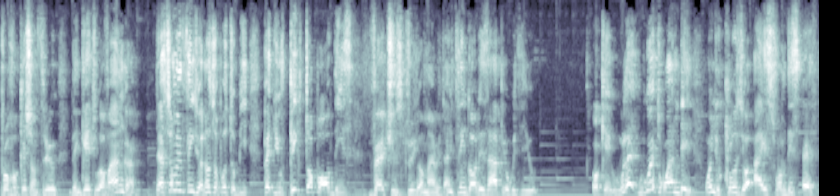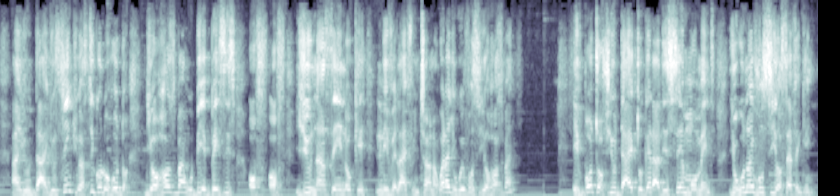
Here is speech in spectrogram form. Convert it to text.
provocation through the gateway of anger there are so many things you're not supposed to be but you've picked up all these virtues through your marriage i think god is happy with you Okay, wait, wait one day when you close your eyes from this earth and you die. You think you are still going to hold on. Your husband will be a basis of, of you now saying, okay, live a life eternal. Whether you will even see your husband, if both of you die together at the same moment, you will not even see yourself again.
